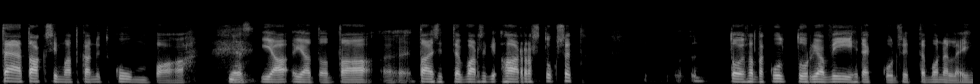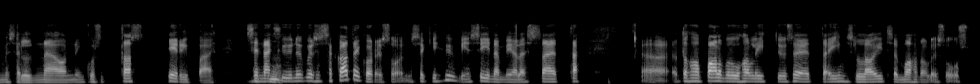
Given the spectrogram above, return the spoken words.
tämä taksimatka nyt kumpaa, yes. ja, ja tota, tai sitten varsinkin harrastukset, toisaalta kulttuuri ja viihde, kun sitten monelle ihmiselle nämä on niin kuin sit taas eri päin. Se mm. näkyy mm. nykyisessä kategorisoinnissakin hyvin siinä mielessä, että äh, tuohon palveluhan liittyy se, että ihmisillä on itse mahdollisuus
